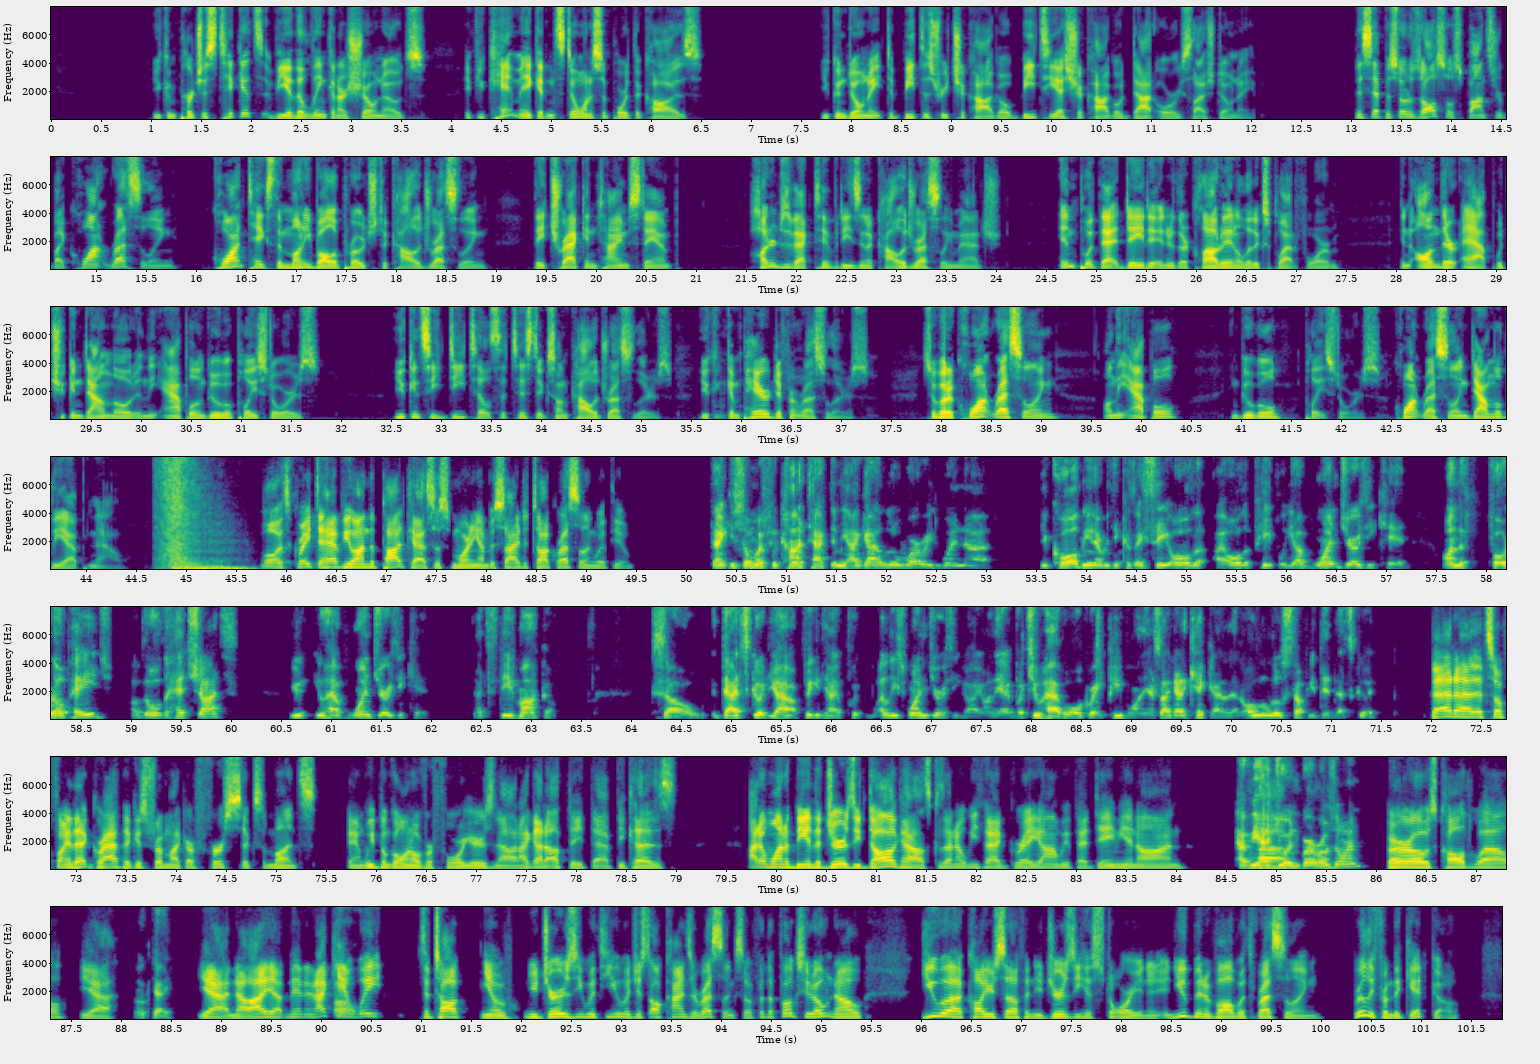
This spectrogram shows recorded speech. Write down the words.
You can purchase tickets via the link in our show notes. If you can't make it and still want to support the cause, you can donate to Beat the Street Chicago, btschicago.org slash donate. This episode is also sponsored by Quant Wrestling. Quant takes the Moneyball approach to college wrestling. They track and timestamp hundreds of activities in a college wrestling match input that data into their cloud analytics platform, and on their app, which you can download in the Apple and Google Play stores, you can see detailed statistics on college wrestlers. You can compare different wrestlers. So go to Quant Wrestling on the Apple and Google Play stores. Quant Wrestling, download the app now. Well, it's great to have you on the podcast this morning. I'm excited to talk wrestling with you. Thank you so much for contacting me. I got a little worried when uh, you called me and everything because I see all the all the people. You have one Jersey kid on the photo page of all the headshots. You you have one Jersey kid. That's Steve Mocco. So that's good. Yeah, I figured to put at least one Jersey guy on there, but you have all great people on there. So I got a kick out of that. All the little stuff you did, that's good. That uh, that's so funny. That graphic is from like our first six months, and we've been going over four years now. And I got to update that because I don't want to be in the Jersey doghouse because I know we've had Gray on, we've had Damion on. Have you had um, Jordan Burroughs on? Burroughs, Caldwell, yeah. Okay. Yeah, no, I uh, man, and I can't oh. wait to talk, you know, New Jersey with you and just all kinds of wrestling. So for the folks who don't know, you uh, call yourself a New Jersey historian, and, and you've been involved with wrestling really from the get go.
